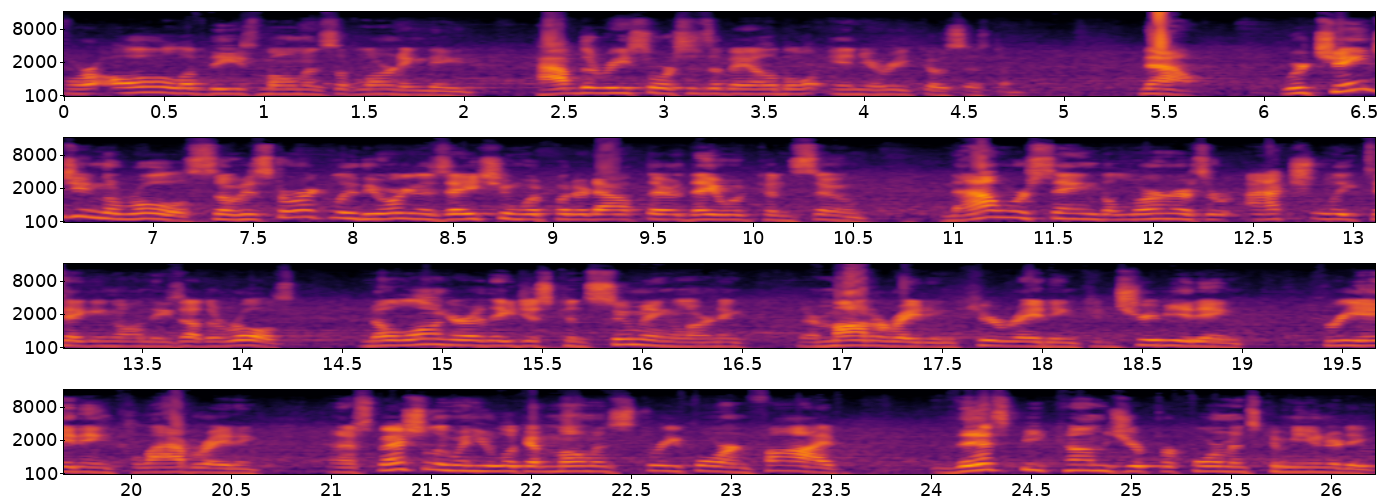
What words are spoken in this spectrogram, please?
for all of these moments of learning need. Have the resources available in your ecosystem. Now, we're changing the roles. So historically, the organization would put it out there, they would consume. Now we're saying the learners are actually taking on these other roles. No longer are they just consuming learning, they're moderating, curating, contributing, creating, collaborating. And especially when you look at moments three, four, and five, this becomes your performance community.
